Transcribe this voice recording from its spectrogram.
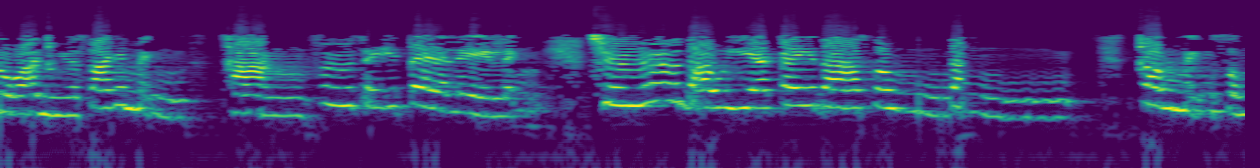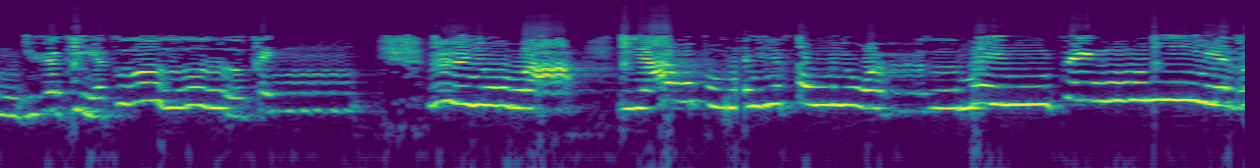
罗女杀的命，长夫妻带来人，求道也给他送人。高明送去天子听，哎呦啊，要不你送我是名正言顺，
